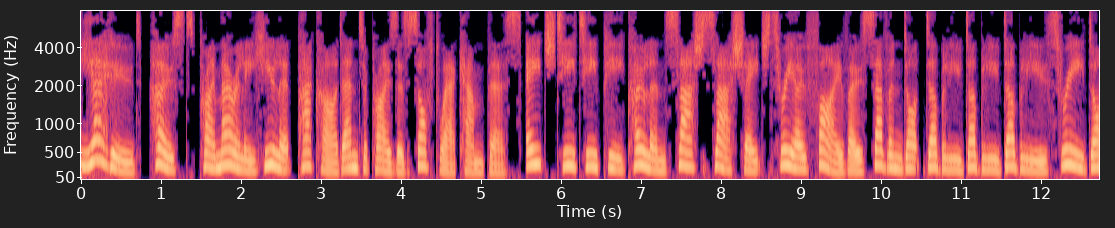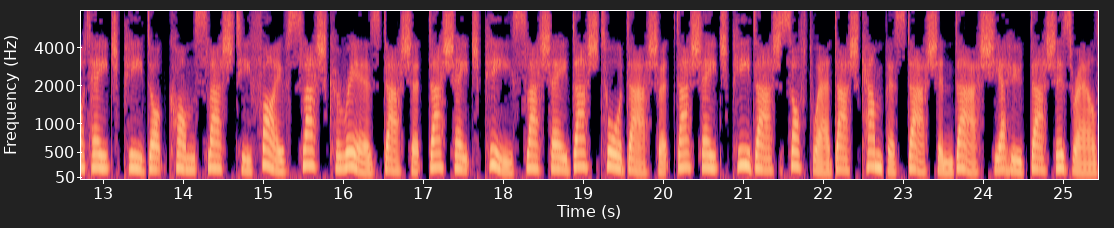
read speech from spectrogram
Yehud hosts primarily Hewlett-Packard Enterprises Software Campus. http h30507.www3.hp.com t5 careers at hp a tour at hp software campus in yehud israel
